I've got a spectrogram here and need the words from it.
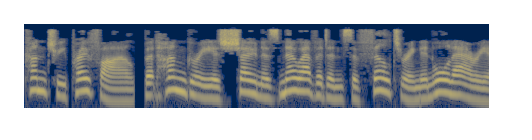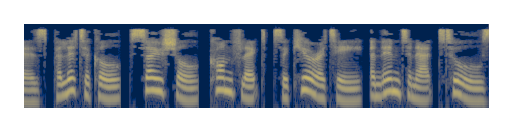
country profile, but Hungary is shown as no evidence of filtering in all areas political, social, conflict, security, and Internet tools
